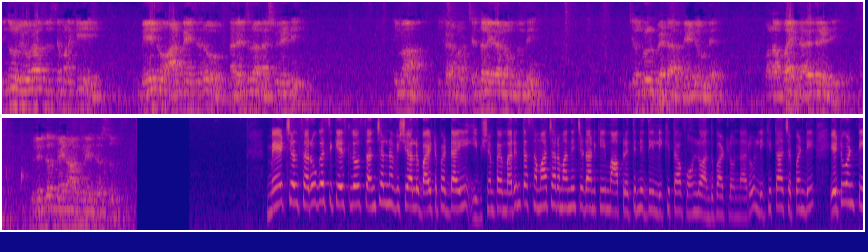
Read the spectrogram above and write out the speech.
ఇందులో వివరాలు చూస్తే మనకి మెయిన్ ఆర్గనైజరు నరేంద్ర లక్ష్మిరెడ్డి. ఈమె ఇక్కడ మన చింతల ఏరియాలో ఉంటుంది. చిలకలూరుపేట నేటివ్ ఉండే వాళ్ళ అబ్బాయి నరేందర్ రెడ్డి. వీళ్ళిద్దరు మెయిన్ ఆర్గనైజర్స్. మేడ్చల్ సరోగసి కేసులో సంచలన విషయాలు బయటపడ్డాయి. ఈ విషయంపై మరింత సమాచారం అందించడానికి మా ప్రతినిధి లిఖిత ఫోన్లో అందుబాటులో ఉన్నారు. లిఖిత చెప్పండి ఎటువంటి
